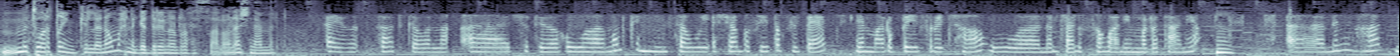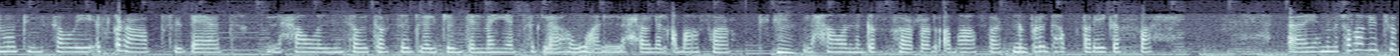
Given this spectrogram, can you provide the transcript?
متورطين كلنا وما إحنا قادرين نروح الصالون. إيش نعمل؟ أيوه صادقة والله. آه شوفي هو ممكن نسوي أشياء بسيطة في البيت لما ربي يفرجها ونرجع للصوالين مرة ثانية. مم. آه منها ممكن نسوي سكراب في البيت. نحاول نسوي ترطيب للجلد الميت اللي هو حول الأظافر. نحاول نقصر الأظافر نبردها بالطريقة الصح آه يعني ما شاء الله اليوتيوب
